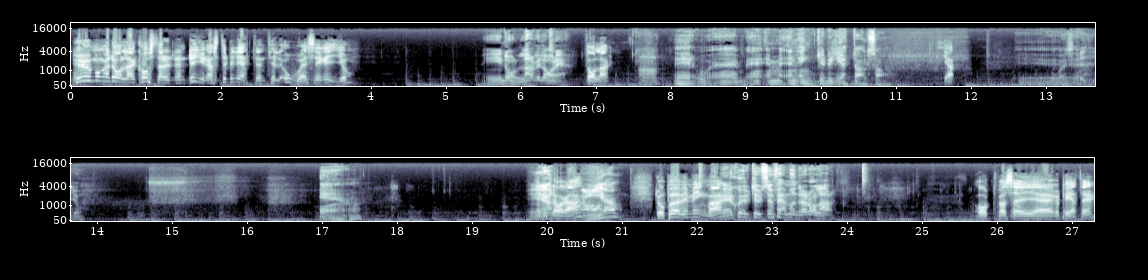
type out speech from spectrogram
Hur många dollar kostade den dyraste biljetten till OS i Rio? I dollar vill du ha det? dollar. Ja. Eh, och, eh, en, en enkel biljett då alltså. Ja. OS Rio. Ja. Är ni klara? Ja. ja. Då börjar vi med Ingmar. Eh, 7500 dollar. Och vad säger Peter?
